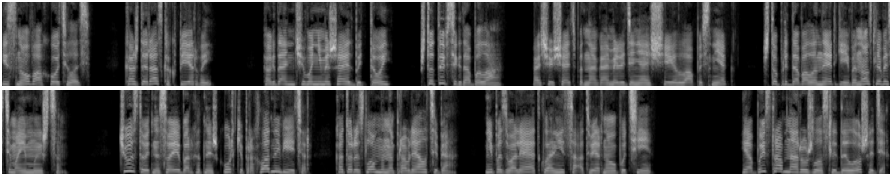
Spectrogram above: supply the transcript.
и снова охотилась, каждый раз как первый, когда ничего не мешает быть той, что ты всегда была, ощущать под ногами леденящие лапы снег, что придавал энергии и выносливости моим мышцам, чувствовать на своей бархатной шкурке прохладный ветер, который словно направлял тебя, не позволяя отклониться от верного пути. Я быстро обнаружила следы лошади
